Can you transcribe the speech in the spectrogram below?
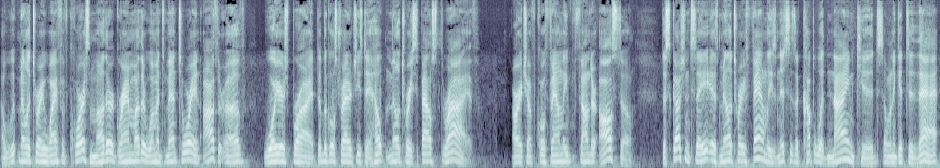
a military wife, of course, mother, grandmother, woman's mentor, and author of Warrior's Bride Biblical Strategies to Help Military Spouse Thrive. RHF co family founder also. Discussion today is military families, and this is a couple with nine kids. I want to get to that.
